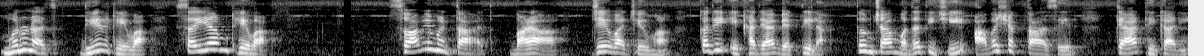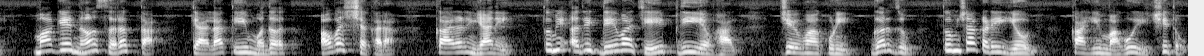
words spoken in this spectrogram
म्हणूनच धीर ठेवा संयम ठेवा. स्वामी म्हणतात बाळा जेव्हा जेव्हा कधी एखाद्या व्यक्तीला तुमच्या मदतीची आवश्यकता असेल त्या ठिकाणी मागे न सरकता त्याला ती मदत अवश्य करा. कारण याने तुम्ही अधिक देवाचे प्रिय व्हाल. जेव्हा कुणी गरजू तुमच्याकडे येऊन काही मागू इच्छितो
